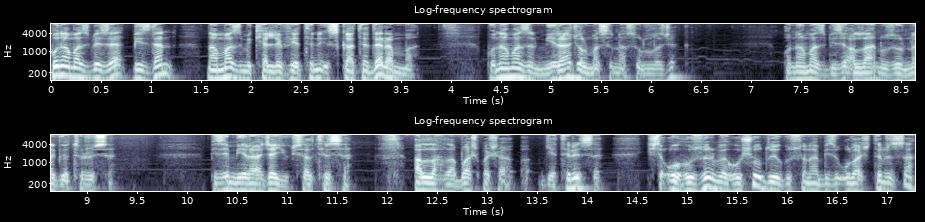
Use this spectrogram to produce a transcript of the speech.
Bu namaz bize bizden namaz mükellefiyetini iskat eder ama bu namazın miraç olması nasıl olacak? O namaz bizi Allah'ın huzuruna götürürse, bizi miraca yükseltirse, Allah'la baş başa getirirse işte o huzur ve huşu duygusuna bizi ulaştırırsa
